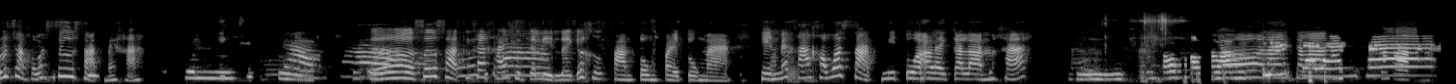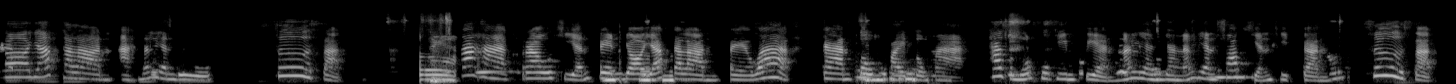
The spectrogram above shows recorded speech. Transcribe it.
รู้จักคำว่าซื่อสัตย์ไหมคะคุณมีตัวเออ ซื่อสัตย์ที่คล้ายๆสุจริตเลยก็คือความตรงไปตรงมา เห็นไหมคะคำว่าสัตว์มีตัวอะไรการันคะ ยออะไรการันยอยักษ์การันอะนักเรียนดู ซื่อสัตย์ถ้าหากเราเขียนเป็นยอยักษ์การันแปลว่า การตรงไปตรงมา ถ้าสมมติครูพิมพ์เปลี่ยนนักเรียนอย่างนักเรียนชอบเขียนผิดกัน ซื่อสัตย์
